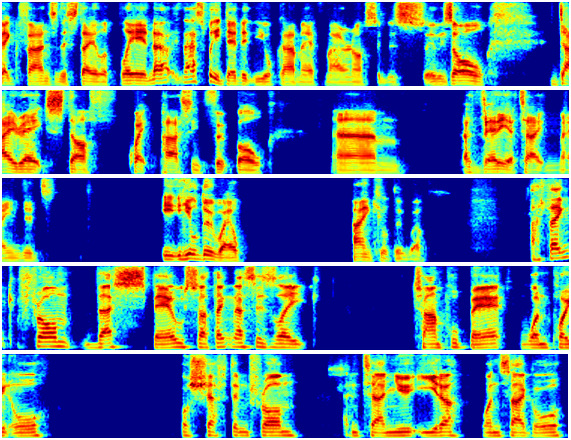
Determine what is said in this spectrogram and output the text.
big fans of the style of play, and that, that's what he did at the Yokohama F Marinos. It was it was all direct stuff, quick passing football, um, a very attack minded. He, he'll do well. I think he'll do well. I think from this spell, so I think this is like Trample Bet 1.0. We're shifting from into a new era once I go.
